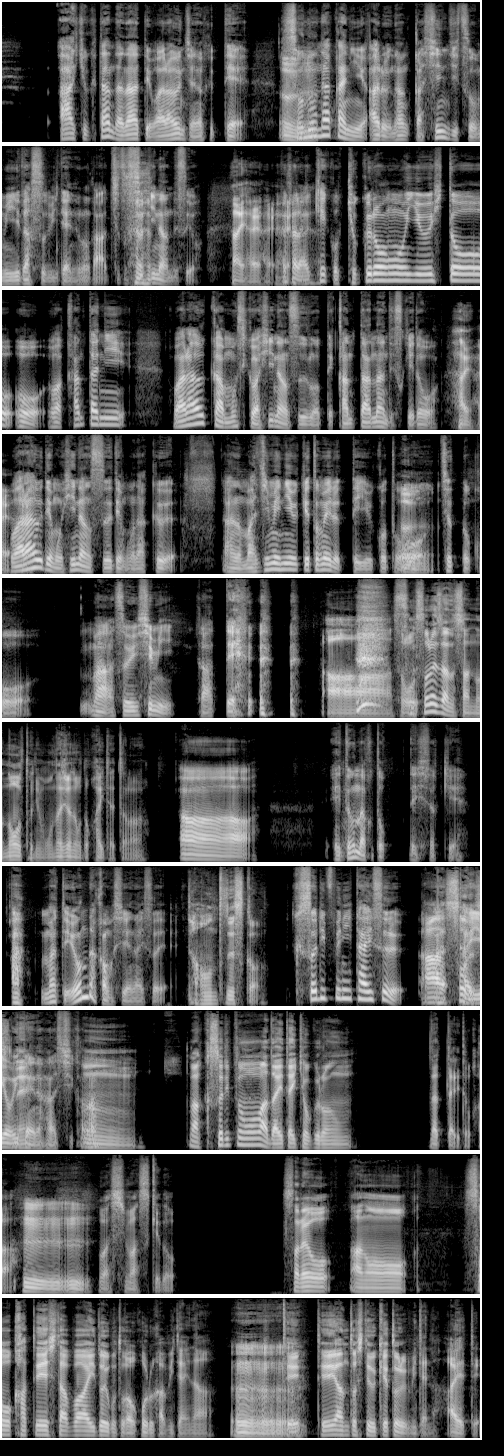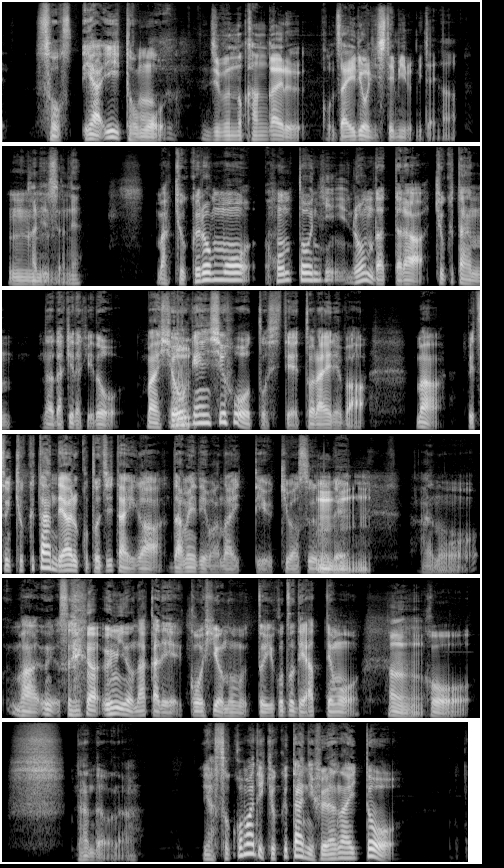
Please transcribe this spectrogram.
ああ、極端だなって笑うんじゃなくて、うんその中にあるなんか真実を見出すみたいなのがちょっと好きなんですよ。はいはいはいはい。だから結構極論を言う人をは簡単に笑うかもしくは非難するのって簡単なんですけど、はいはいはい。笑うでも非難するでもなく、あの、真面目に受け止めるっていうことうんを、ちょっとこう、まあそういう趣味があって、ああ、そう、それざんさんのノートにも同じようなこと書いてあったな。ああ、え、どんなことでしたっけ？あ、待って、読んだかもしれない、それ。あ、本当ですか？クソリプに対する対応みたいな話かうな。うんん。まあ、クソリプもまあ大体極論だったりとかうんうん。はしますけど、それを、あのーそう仮定した場合どういうことが起こるかみたいな、うん提案として受け取るみたいな、あえて。そう。いや、いいと思う。自分の考えるこう材料にしてみるみたいなうん。感じですよね。まあ、極論も本当に論だったら極端なだけだけど、まあ、表現手法として捉えれば、まあ、別に極端であること自体がダメではないっていう気はするので、うんうんうんあの、まあ、うそれが海の中でコーヒーを飲むということであっても、うんうん。こう、なんだろうな。いや、そこまで極端に振らないと、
